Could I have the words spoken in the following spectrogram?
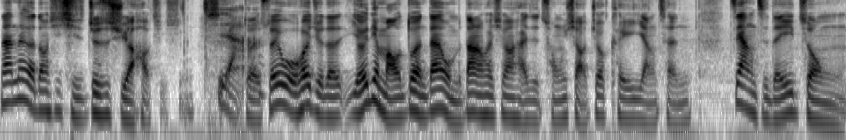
那那个东西其实就是需要好奇心。是啊，对，所以我会觉得有一点矛盾，但是我们当然会希望孩子从小就可以养成这样子的一种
